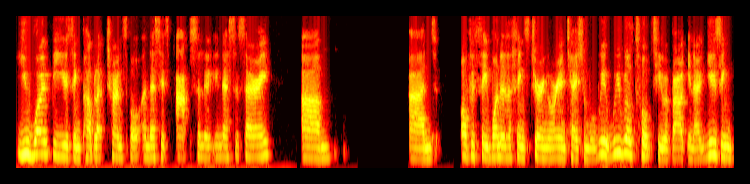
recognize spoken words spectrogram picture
you won't be using public transport unless it's absolutely necessary. Um, and obviously one of the things during orientation, well, we, we will talk to you about, you know, using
